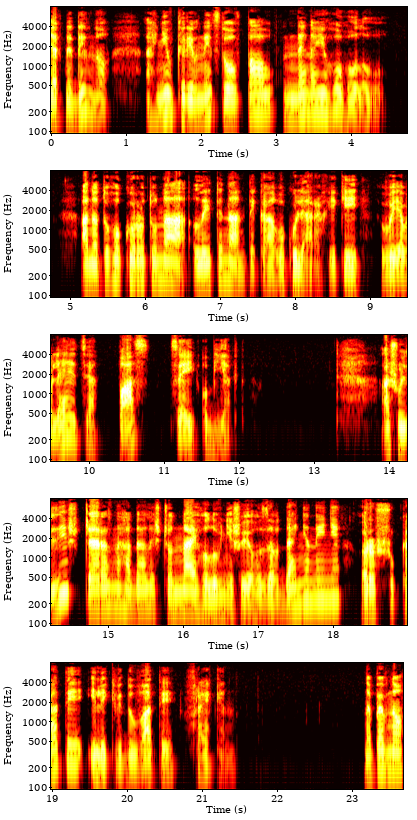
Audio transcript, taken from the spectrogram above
Як не дивно, гнів керівництва впав не на його голову, а на того коротуна лейтенантика в окулярах, який, виявляється, пас цей об'єкт. А Шульзі ще раз нагадали, що найголовніше його завдання нині розшукати і ліквідувати Фрекен. Напевно,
